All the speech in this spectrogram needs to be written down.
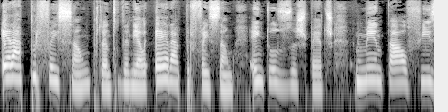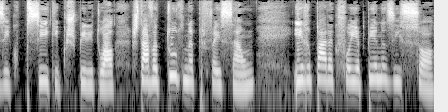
Era a perfeição, portanto, Daniel, era a perfeição em todos os aspectos, mental, físico, psíquico, espiritual, estava tudo na perfeição. E repara que foi apenas e só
